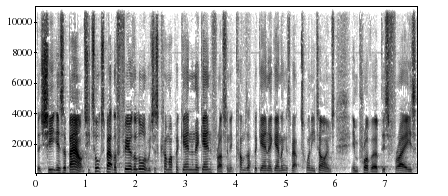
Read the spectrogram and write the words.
that she is about. She talks about the fear of the Lord, which has come up again and again for us, and it comes up again and again. I think it's about 20 times in Proverb, this phrase,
